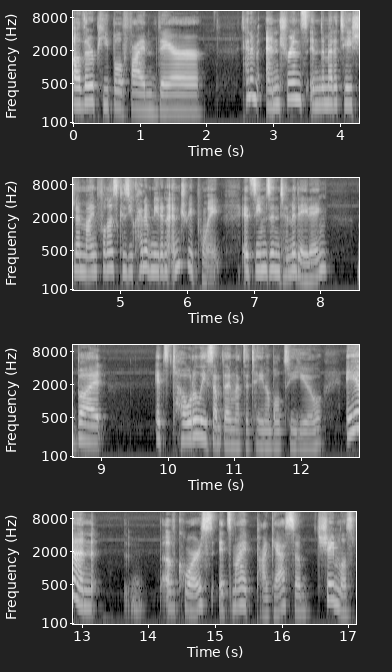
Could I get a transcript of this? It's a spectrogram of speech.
other people find their kind of entrance into meditation and mindfulness because you kind of need an entry point. It seems intimidating, but it's totally something that's attainable to you. And of course, it's my podcast, so shameless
